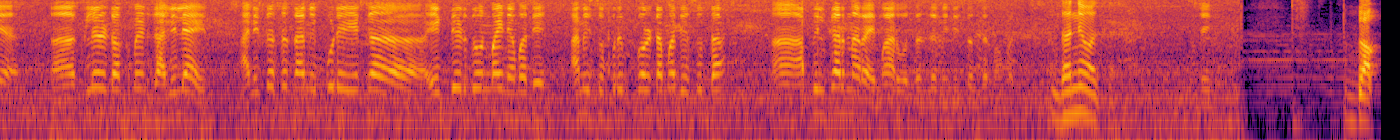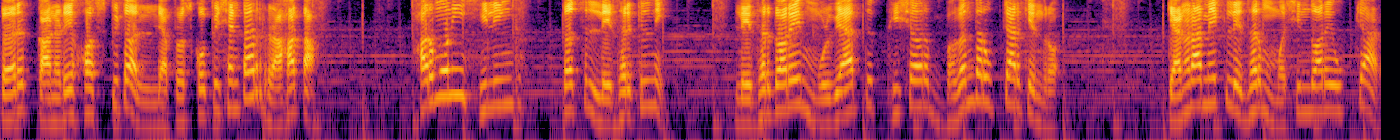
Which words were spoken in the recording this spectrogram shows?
क्लिअर डॉक्युमेंट झालेले आहेत. आणि तसंच आम्ही पुढे एक एक दीड दोन महिन्यामध्ये आम्ही सुप्रीम कोर्टामध्ये सुद्धा अपील करणार आहे मारवतन जमिनी संदर्भामध्ये. धन्यवाद sir. Doctor Kanade hospital laparoscopy centre Rahata harmony healing touch laser clinic लेझरद्वारे मूळव्याध फिशर भगंदर उपचार केंद्र कॅनडा मेक लेझर मशीनद्वारे उपचार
